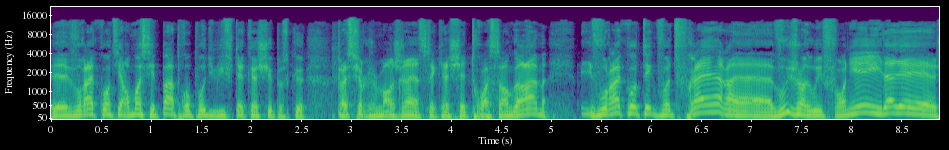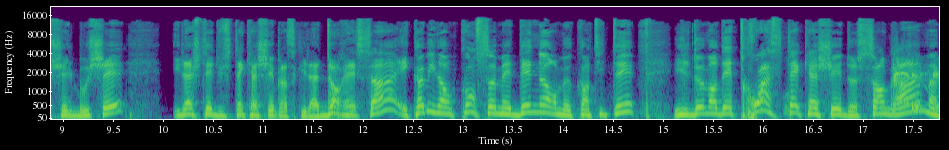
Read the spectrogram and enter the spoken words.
Euh, vous racontiez, alors moi c'est pas à propos du beefsteak haché, parce que pas sûr que je mangerais un steak haché de 300 grammes. Vous racontez que votre frère, euh, vous Jean-Louis Fournier, il allait chez le boucher, il achetait du steak haché parce qu'il adorait ça, et comme il en consommait d'énormes quantités, il demandait trois steaks hachés de 100 grammes,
